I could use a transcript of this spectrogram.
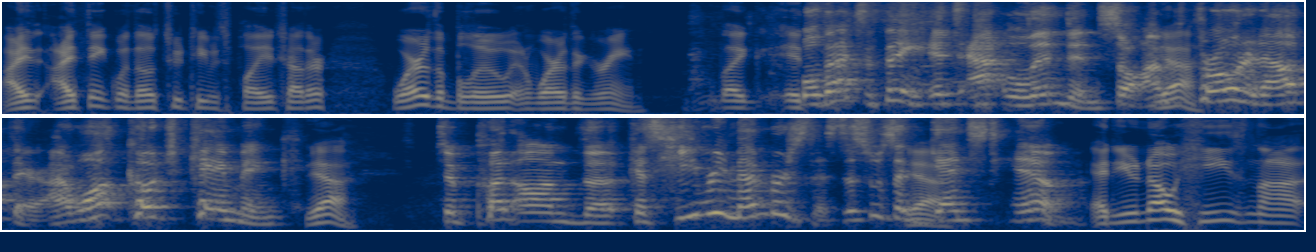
I, I think when those two teams play each other, wear the blue and wear the green. Like it's well, that's the thing. It's at Lynden, so I'm Yeah. throwing it out there. I want Coach K Mink yeah. to put on the because he remembers this. This was Yeah. against him. And you know he's not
